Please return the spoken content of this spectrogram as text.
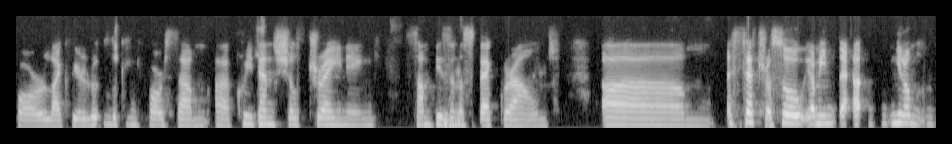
for. Like we're lo- looking for some uh, credential training, some business background um, etc. So I mean, uh, uh, you know,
